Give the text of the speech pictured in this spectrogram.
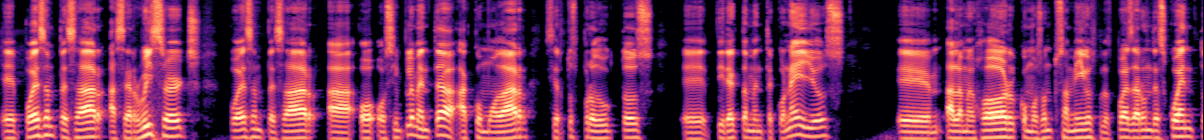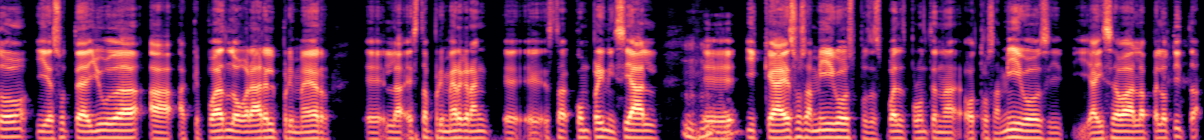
Eh, puedes empezar a hacer research, puedes empezar a, o, simplemente a acomodar ciertos productos eh, directamente con ellos. a lo mejor, como son tus amigos, pues les puedes dar un descuento y eso te ayuda a, que puedas lograr el primer, eh, esta primer gran, esta compra inicial y que a esos amigos, pues después les pregunten a otros amigos y ahí se va la pelotita.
